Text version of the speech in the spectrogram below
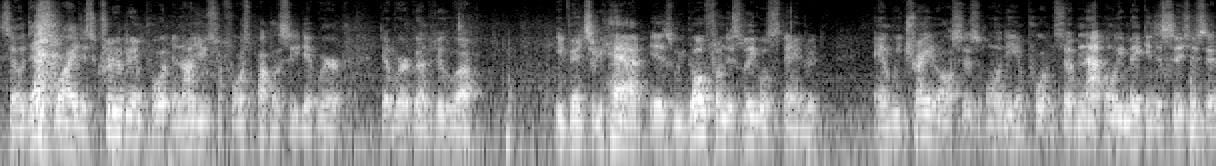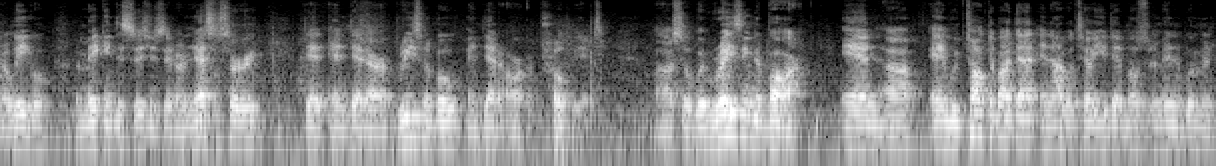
So that's why it is critically important in our use of force policy that we're that we're going to uh, eventually have is we go from this legal standard and we train officers on the importance of not only making decisions that are legal, but making decisions that are necessary, that and that are reasonable and that are appropriate. Uh, so we're raising the bar. And, uh, and we've talked about that, and I will tell you that most of the men and women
